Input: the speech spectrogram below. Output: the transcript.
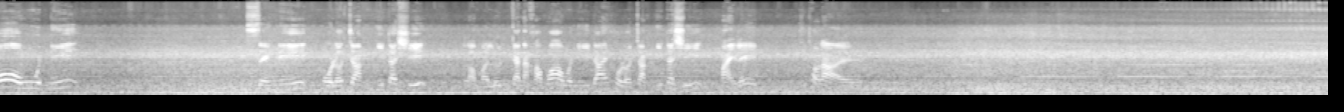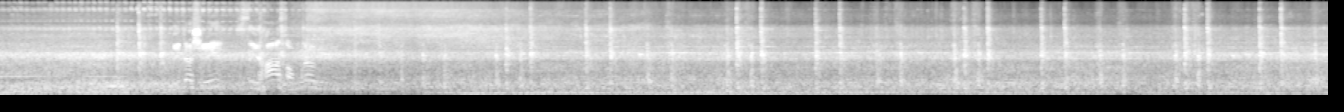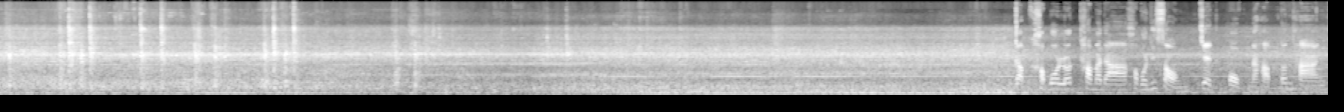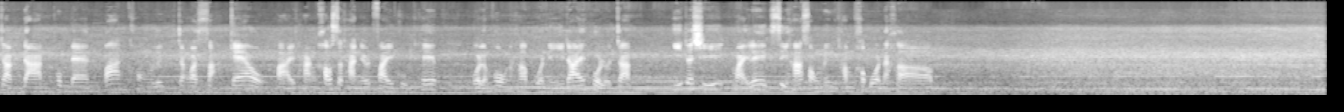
โอ้วูดนี้ เสียงนี้โฮโรจักรฮิตาชิ เรามาลุ้นกันนะครับว่าวันนี้ได้โฮโรจักรฮิตาชิหมายเลขที่เท่าไหร่อิตาชิ4521 กับขบวนรถธรรมดาขบวนที่ 276 นะครับ ต้นทางจากด่านพรมแดนบ้านคลองลึกจังหวัดสระแก้ว ปลายทางเข้าสถานีรถไฟกรุงเทพหัวลำโพงนะครับ วันนี้ได้หัวรถจักรฮิตาชิหมายเลข 4521ทำขบวนนะครับ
